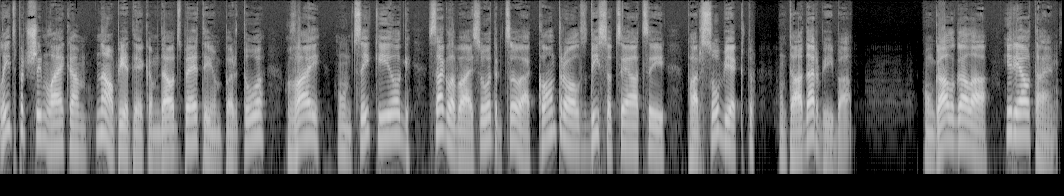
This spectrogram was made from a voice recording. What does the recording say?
līdz pat šim laikam nav pietiekami daudz pētījumu par to, vai un cik ilgi saglabājas otra cilvēka kontrolas disociācija par subjektu un tā darbībām. Un galu galā ir jautājums,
